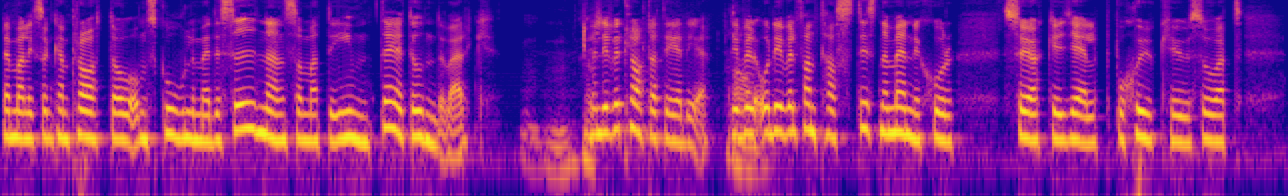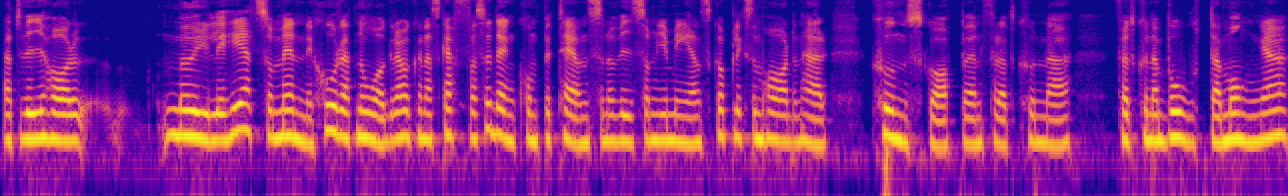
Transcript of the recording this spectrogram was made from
Där man liksom kan prata om skolmedicinen som att det inte är ett underverk. Men det är väl klart att det är det. det är väl, och det är väl fantastiskt när människor söker hjälp på sjukhus och att, att vi har möjlighet som människor att några har kunnat skaffa sig den kompetensen och vi som gemenskap liksom har den här kunskapen för att kunna för att kunna bota många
